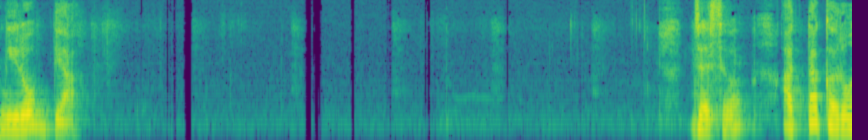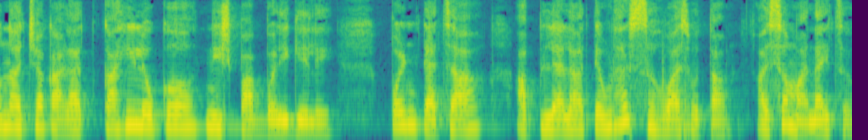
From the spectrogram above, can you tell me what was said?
निरोप द्या. जसं आत्ता करोनाच्या काळात काही लोक निष्पाप बळी गेले पण त्याचा आपल्याला तेवढाच सहवास होता असं मानायचं.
